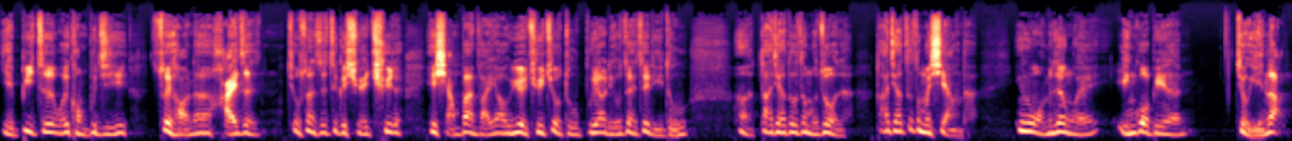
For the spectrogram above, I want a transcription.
也避之唯恐不及，最好呢孩子就算是这个学区的，也想办法要越区就读，不要留在这里读。啊，大家都这么做的，大家都这么想的，因为我们认为赢过别人就赢了，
